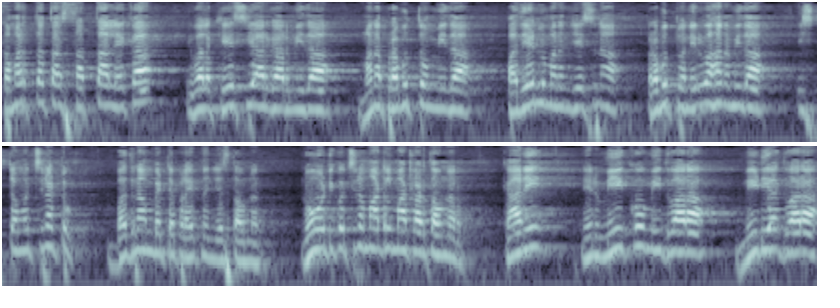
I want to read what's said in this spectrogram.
సమర్థత సత్తా లేక ఇవాళ కేసీఆర్ గారి మీద మన ప్రభుత్వం మీద పదేళ్ళు మనం చేసిన ప్రభుత్వ నిర్వహణ మీద ఇష్టం వచ్చినట్టు బదనాం పెట్టే ప్రయత్నం చేస్తా ఉన్నారు. నోటికొచ్చిన మాటలు మాట్లాడుతూ ఉన్నారు. కానీ నేను మీకు మీ ద్వారా మీడియా ద్వారా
